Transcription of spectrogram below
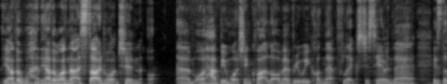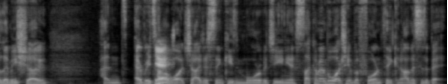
the other one, the other one that I started watching, um, or have been watching quite a lot of every week on Netflix, just here and there, is the Limmy Show. And every time yeah. I watch it, I just think he's more of a genius. Like I remember watching it before and thinking, "Oh, this is a bit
